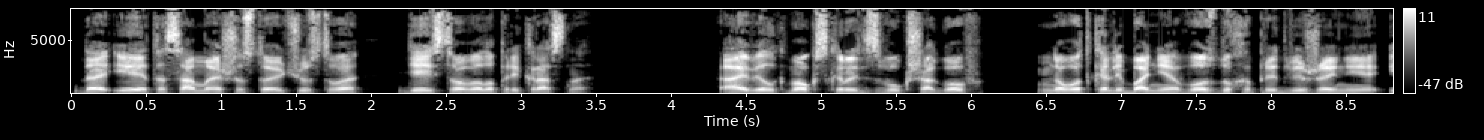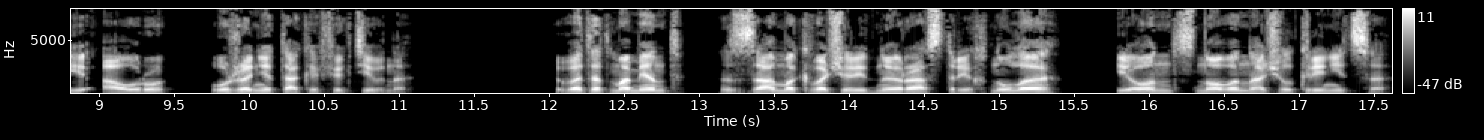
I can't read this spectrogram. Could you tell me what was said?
да и это самое шестое чувство действовало прекрасно. Айвилк мог скрыть звук шагов, но вот колебания воздуха при движении и ауру уже не так эффективно. В этот момент замок в очередной раз тряхнуло, и он снова начал крениться.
